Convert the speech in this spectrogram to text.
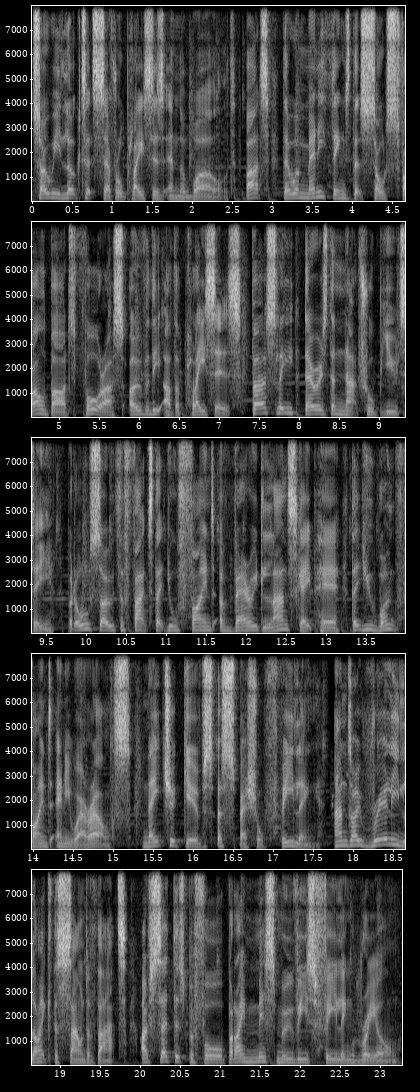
so we looked at several places in the world. But there were many things that sold Svalbard for us over the other places. Firstly, there is the natural beauty, but also the fact that you'll find a varied landscape here that you won't find anywhere else. Nature gives a special feeling. And I really like the sound of that. I've said this before, but I miss movies feeling real.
